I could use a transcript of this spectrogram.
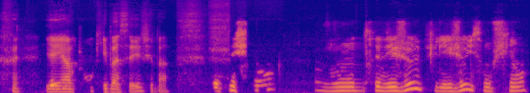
Il y a eu un pont qui est passé, je sais pas. c'est chiant. Vous montrez des jeux, puis les jeux ils sont chiants.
